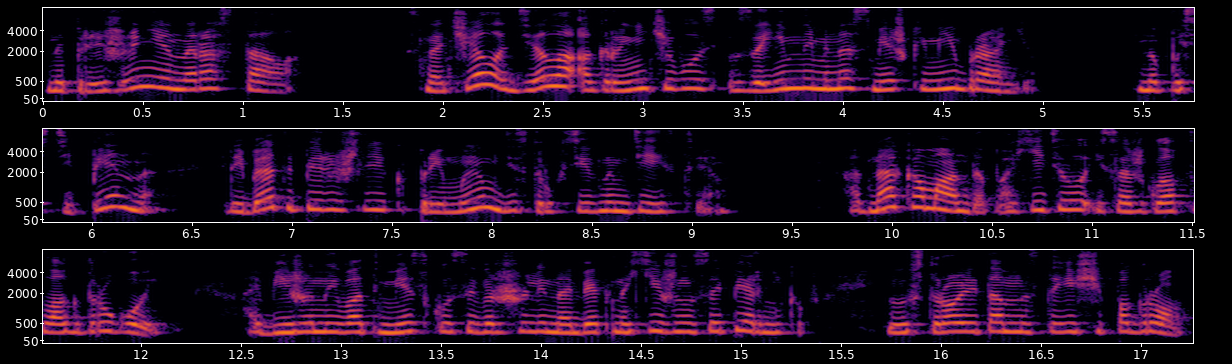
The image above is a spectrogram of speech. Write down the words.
напряжение нарастало. Сначала дело ограничивалось взаимными насмешками и бранью, но постепенно ребята перешли к прямым деструктивным действиям. Одна команда похитила и сожгла флаг другой – Обиженные в отместку совершили набег на хижину соперников и устроили там настоящий погром.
